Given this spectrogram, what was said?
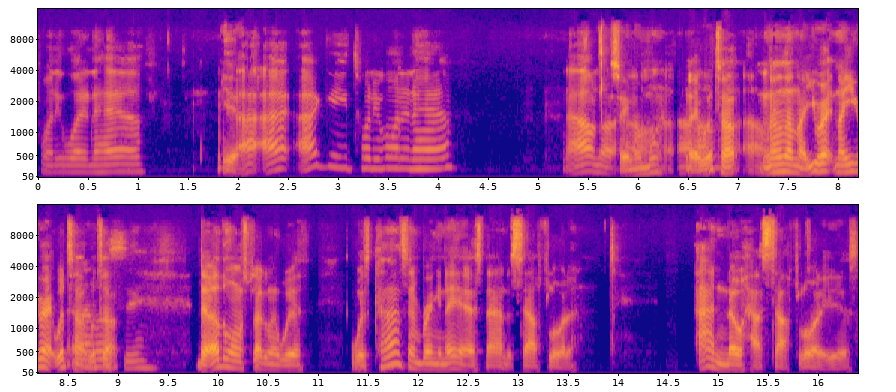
21 and a half. Yeah. I I, I give you 21 and a half. I don't know. Say no more. Hey, we'll talk. No, no, no. You're right. No, you're right. We'll talk. We'll talk. See. The other one I'm struggling with, Wisconsin bringing their ass down to South Florida. I know how South Florida is.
